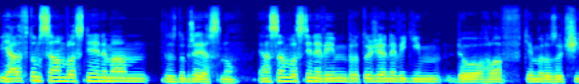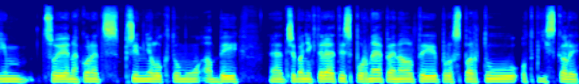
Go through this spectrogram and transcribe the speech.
Já v tom sám vlastně nemám dost dobře jasno. Já sám vlastně nevím, protože nevidím do hlav těm rozočím, co je nakonec přimělo k tomu, aby eh, třeba některé ty sporné penalty pro Spartu odpískali.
